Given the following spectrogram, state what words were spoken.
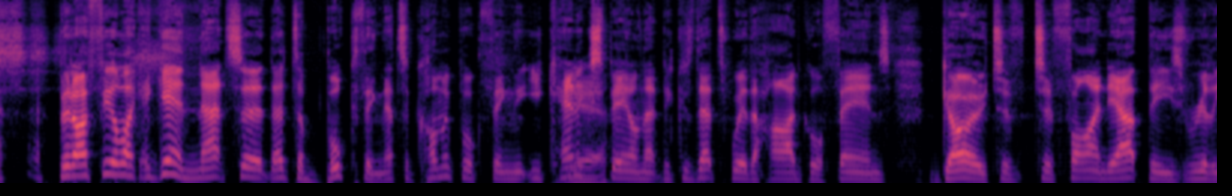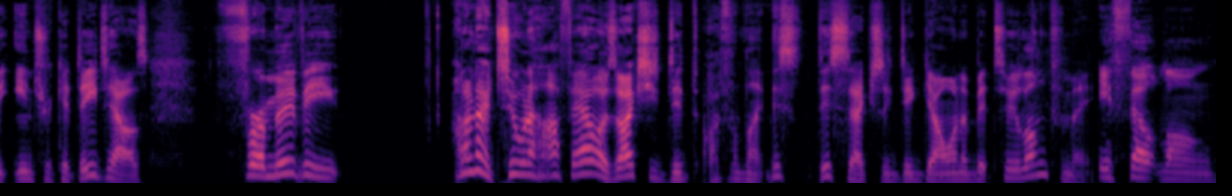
but I feel like again, that's a that's a book thing. That's a comic book thing that you can Yeah. expand on that because that's where the hardcore fans go to to find out these really intricate details. For a movie I don't know, two and a half hours. I actually did. I'm like, this. This actually did go on a bit too long for me. It felt long.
